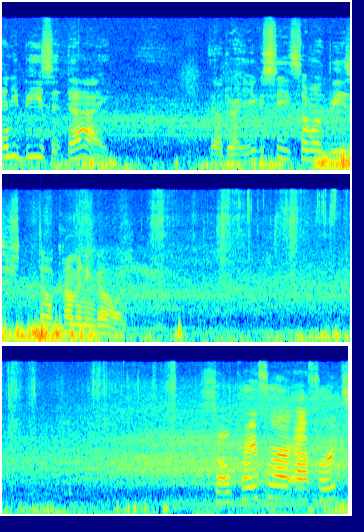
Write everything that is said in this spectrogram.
any bees that die, they'll dry. You can see some of the bees are still coming and going. So pray for our efforts.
